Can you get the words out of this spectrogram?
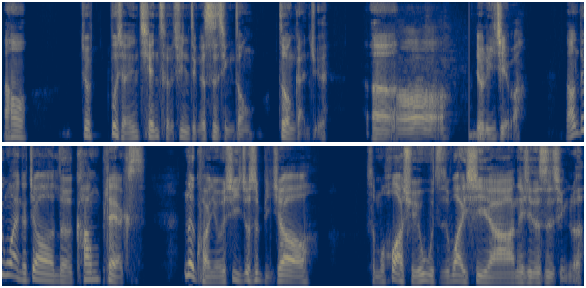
然后就不小心牵扯进整个事情中，这种感觉，呃，哦，有理解吧？然后另外一个叫 The Complex 那款游戏，就是比较什么化学物质外泄啊那些的事情了，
